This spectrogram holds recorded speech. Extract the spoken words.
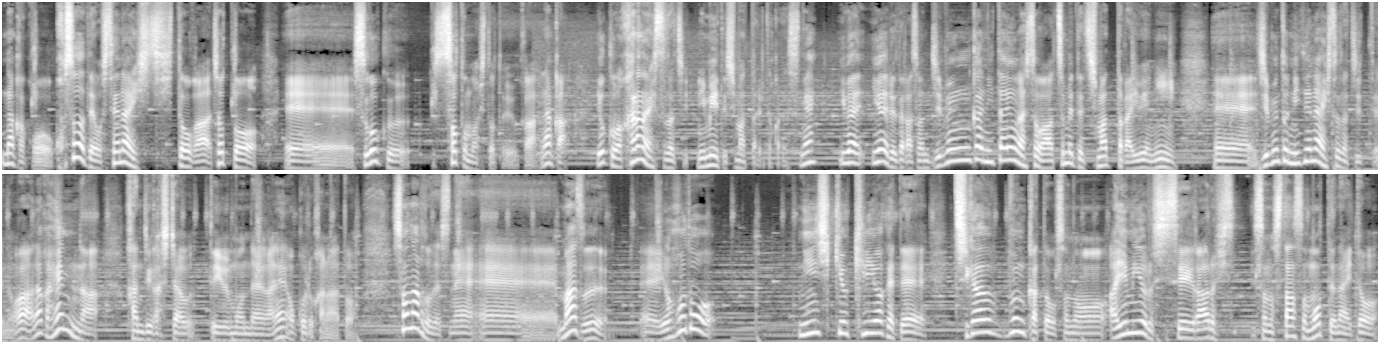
なんかこう子育てをしてない人がちょっと、えー、すごく外の人というかなんかよくわからない人たちに見えてしまったりとかですね。いわゆるだからその自分が似たような人を集めてしまったがゆえに、えー、自分と似てない人たちっていうのはなんか変な感じがしちゃうっていう問題がね起こるかなと。そうなるとですね、えー、まず、えー、よほど認識を切り分けて違う文化とその歩み寄る姿勢があるそのスタンスを持ってないと、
